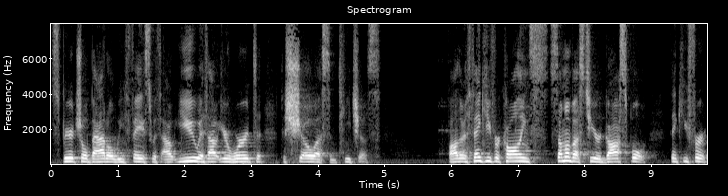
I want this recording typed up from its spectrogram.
spiritual battle we face without you, without your word to, to show us and teach us. Father, thank you for calling some of us to your gospel. Thank you for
